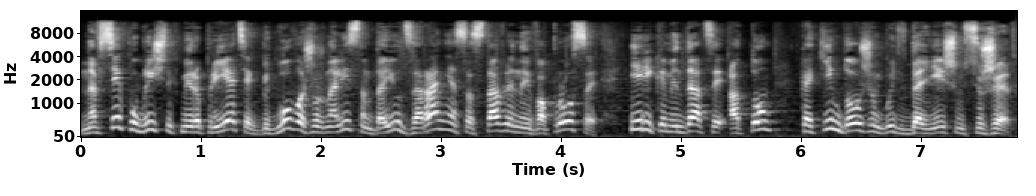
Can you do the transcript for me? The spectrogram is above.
На всех публичных мероприятиях Беглова журналистам дают заранее составленные вопросы и рекомендации о том, каким должен быть в дальнейшем сюжет.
